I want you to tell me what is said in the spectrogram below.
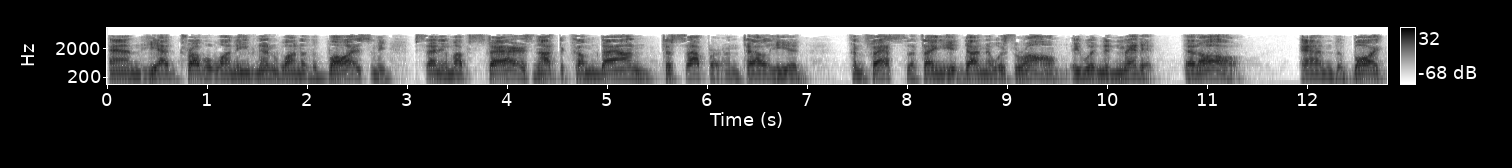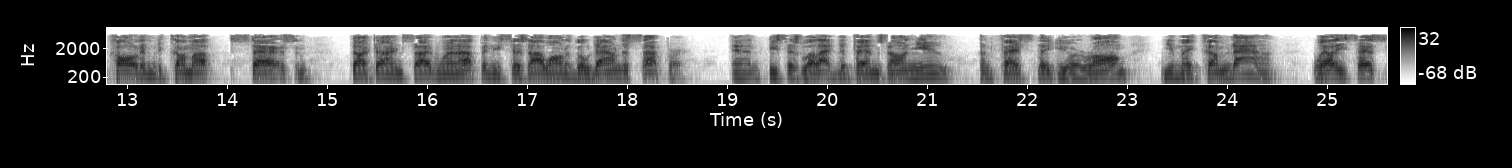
And he had trouble one evening, one of the boys, and he sent him upstairs not to come down to supper until he had confessed the thing he had done that was wrong. He wouldn't admit it at all. And the boy called him to come upstairs, and Dr. Ironside went up, and he says, I want to go down to supper. And he says, Well, that depends on you. Confess that you're wrong, and you may come down. Well, he says,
